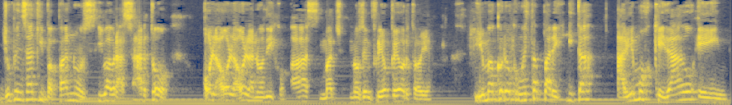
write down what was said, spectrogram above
yo pensaba que mi papá nos iba a abrazar todo. hola, hola, hola, nos dijo. Ah, macho, nos enfrió peor todavía. Y yo me acuerdo con esta parejita habíamos quedado en,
